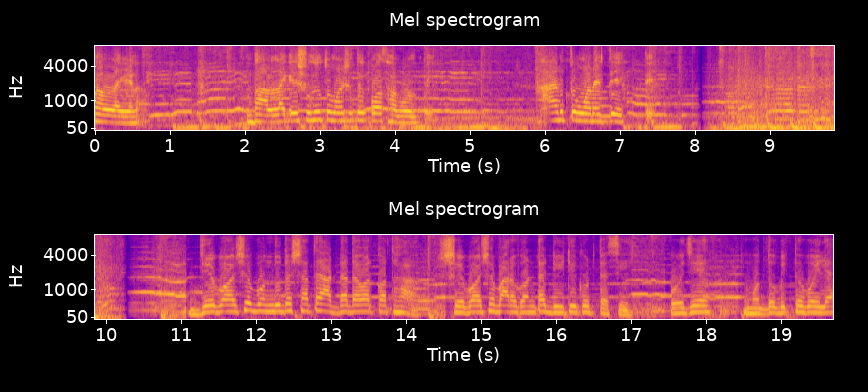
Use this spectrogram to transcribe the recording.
ভালো লাগে না। ভালো লাগে শুধু তোমার সাথে কথা বলতে। আর তোমারে দেখতে যে বয়সে বন্ধুদের সাথে আড্ডা দেওয়ার কথা সে বয়সে বারো ঘণ্টা ডিউটি করতেছি। ওই যে মধ্যবিত্ত বইলা।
